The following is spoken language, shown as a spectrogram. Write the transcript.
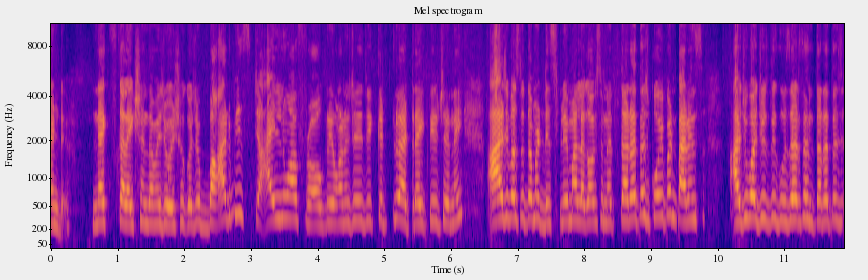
એન્ડ નેક્સ્ટ કલેક્શન તમે જોઈ શકો છો બારબી સ્ટાઇલનું આ ફ્રોક રહેવાનું છે, જે કેટલું એટ્રેક્ટિવ છે નહીં? આ જ વસ્તુ તમે ડિસ્પ્લેમાં લગાવશો ને તરત જ કોઈ પણ પેરેન્ટ્સ આજુબાજુથી ગુજરશે તરત જ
